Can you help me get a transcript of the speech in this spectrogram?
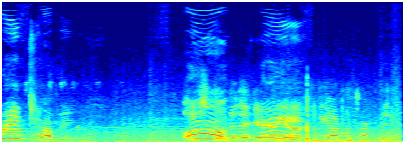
train coming. Just oh, go to the area great. we gotta protect it.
